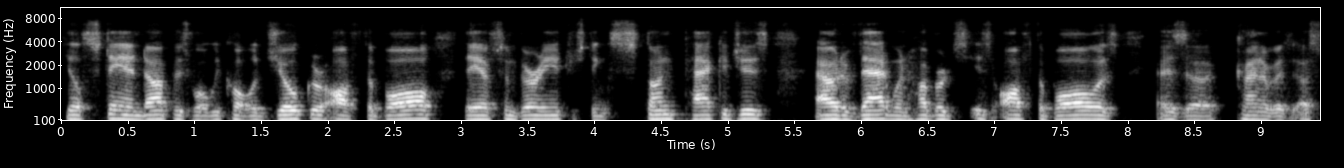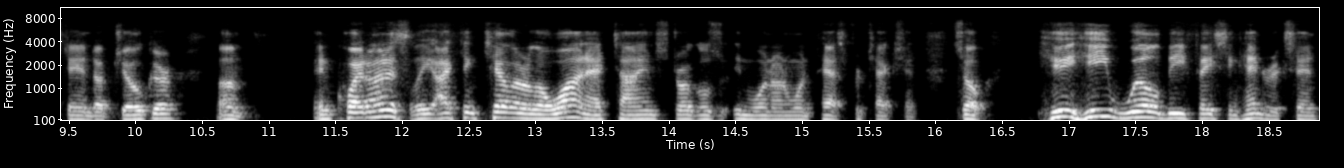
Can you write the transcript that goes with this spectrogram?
He'll stand up as what we call a joker off the ball. They have some very interesting stunt packages out of that when Hubbard is off the ball as as a kind of a, a stand up joker. Um, and quite honestly, I think Taylor Lewan at times struggles in one on one pass protection. So he he will be facing Hendrickson.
